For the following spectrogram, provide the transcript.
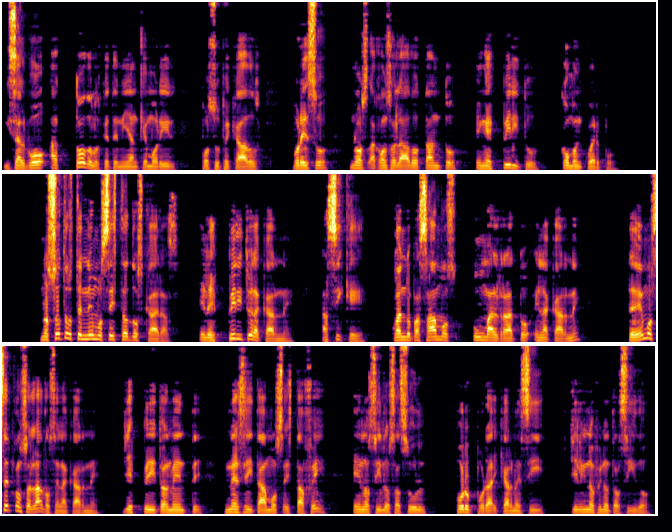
y salvó a todos los que tenían que morir por sus pecados. Por eso nos ha consolado tanto en espíritu como en cuerpo. Nosotros tenemos estas dos caras, el espíritu y la carne. Así que, cuando pasamos un mal rato en la carne, debemos ser consolados en la carne y espiritualmente necesitamos esta fe en los hilos azul, púrpura y carmesí y fino torcido.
